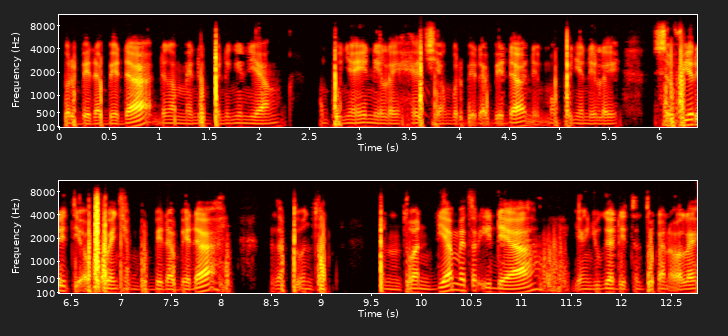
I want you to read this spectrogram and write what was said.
berbeda-beda, dengan medium pendingin yang mempunyai nilai H yang berbeda-beda, mempunyai nilai severity of quench yang berbeda-beda, tetapi untuk penentuan diameter ideal yang juga ditentukan oleh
